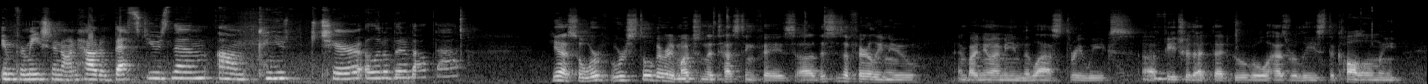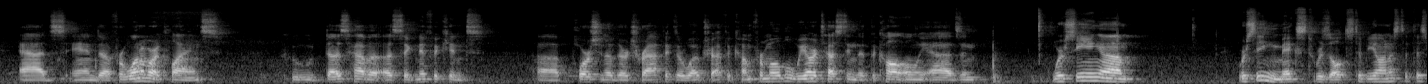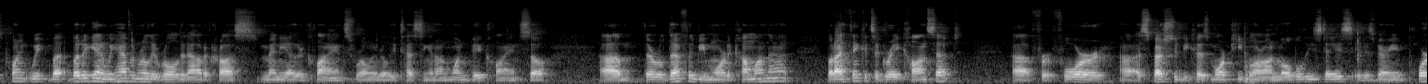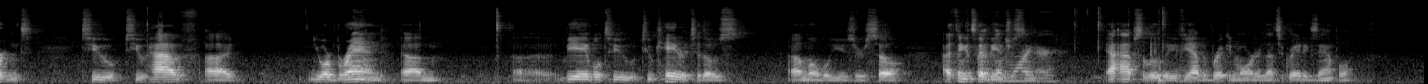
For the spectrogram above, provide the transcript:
information on how to best use them. Um, can you share a little bit about that? Yeah, so we're, we're still very much in the testing phase. Uh, this is a fairly new, and by new I mean the last three weeks, uh, feature that, that Google has released, the call only ads. And uh, for one of our clients who does have a, a significant uh, portion of their traffic, their web traffic, come from mobile, we are testing that the call only ads. And we're seeing. Um, we're seeing mixed results, to be honest, at this point. We, but, but again, we haven't really rolled it out across many other clients. We're only really testing it on one big client. So um, there will definitely be more to come on that. But I think it's a great concept uh, for, for uh, especially because more people are on mobile these days. It is very important to, to have uh, your brand um, uh, be able to, to cater to those uh, mobile users. So I think it's going to be interesting. absolutely. If you have a brick and mortar, that's a great example.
